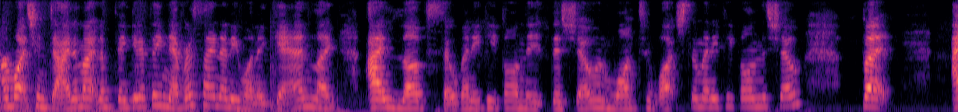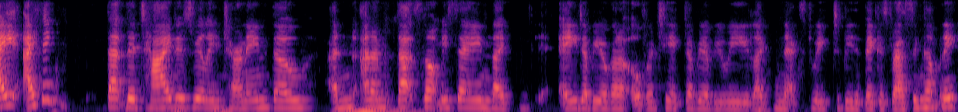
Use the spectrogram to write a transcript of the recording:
I'm watching Dynamite, and I'm thinking if they never sign anyone again, like I love so many people on the, this show and want to watch so many people on the show, but I I think that the tide is really turning though, and and I'm, that's not me saying like AEW are going to overtake WWE like next week to be the biggest wrestling company,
